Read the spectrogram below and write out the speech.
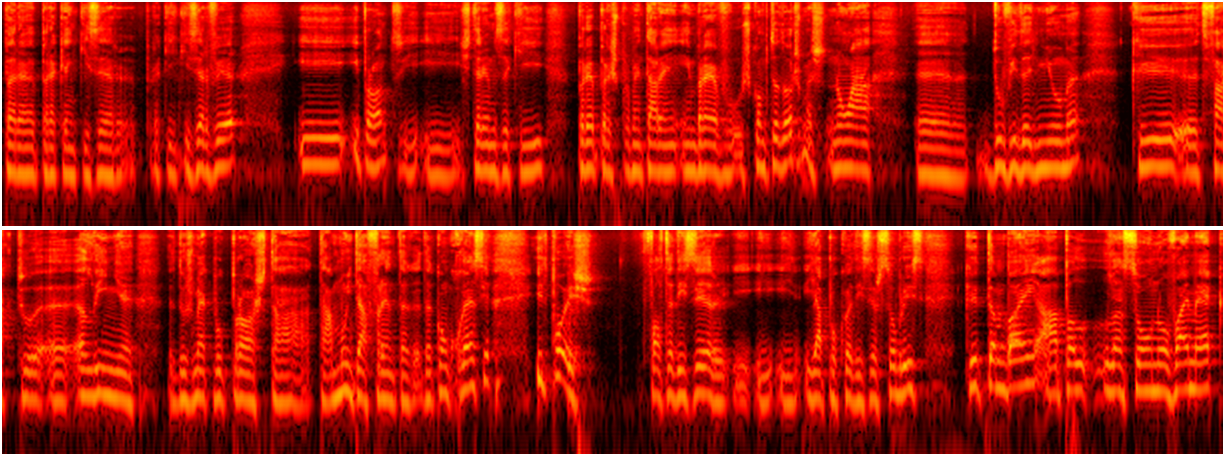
para, para, quem quiser, para quem quiser ver. E, e pronto, e, e, estaremos aqui para, para experimentar em, em breve os computadores, mas não há uh, dúvida nenhuma que eh, de facto a, a, linha dos MacBook Pro está, está muito à frente da, da concorrência. E depois falta dizer e, e, e, há pouco a dizer sobre isso que também a Apple lançou um novo iMac.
